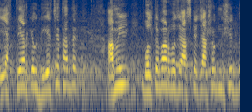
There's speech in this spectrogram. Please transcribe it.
এই এখতিয়ার কেউ দিয়েছে তাদেরকে? আমি বলতে পারব যে আজকে জাসদ নিষিদ্ধ,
